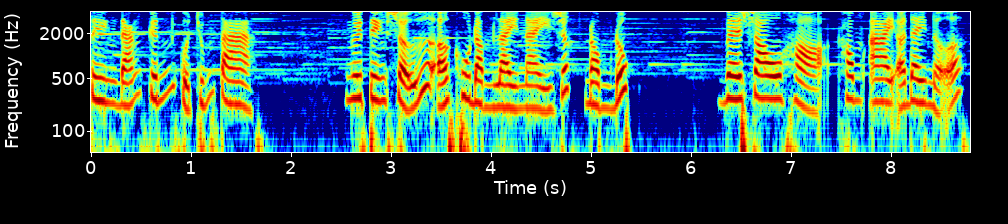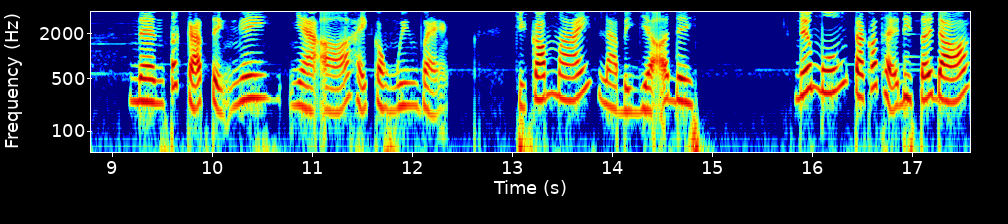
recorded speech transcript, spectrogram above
tiên đáng kính của chúng ta. Người tiền sử ở khu đầm lầy này rất đông đúc. Về sau họ không ai ở đây nữa, nên tất cả tiện nghi, nhà ở hãy còn nguyên vẹn. Chỉ có mái là bị dở đi. Nếu muốn ta có thể đi tới đó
